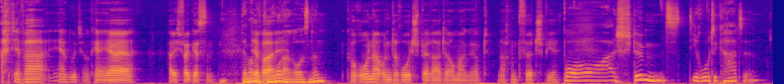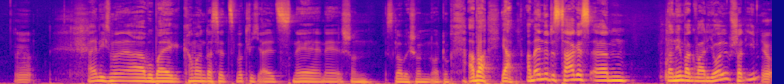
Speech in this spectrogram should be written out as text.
Ach, der war. Ja, gut, okay, ja, ja. Habe ich vergessen. Der war der mit war, Corona raus, ne? Corona und Rotsperre hat er auch mal gehabt, nach dem Viertspiel. Boah, stimmt. Die rote Karte. Ja. Eigentlich, ja, wobei kann man das jetzt wirklich als, nee, nee, ist schon, ist glaube ich schon in Ordnung. Aber ja, am Ende des Tages, ähm, dann nehmen wir Guardiol statt ihm. Ja.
